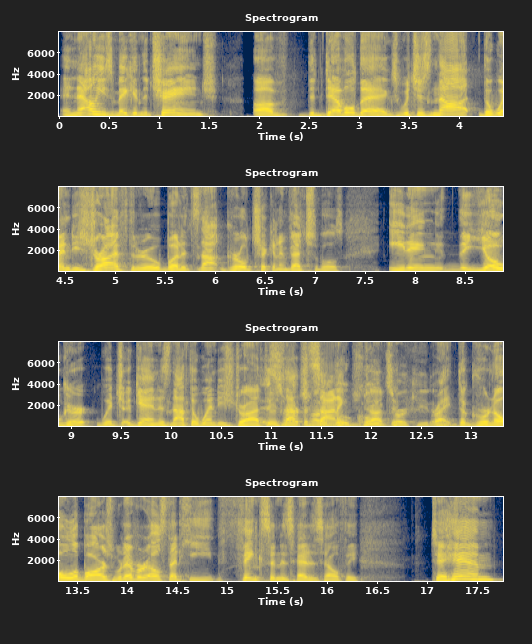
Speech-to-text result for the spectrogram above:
And now he's making the change of the deviled eggs, which is not the Wendy's drive through, but it's not grilled chicken and vegetables. Eating the yogurt, which again is not the Wendy's drive through, It's it's, not hard the trying to Sonic drive turkey, though. Right. The granola bars, whatever else that he thinks in his head is healthy. To him,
